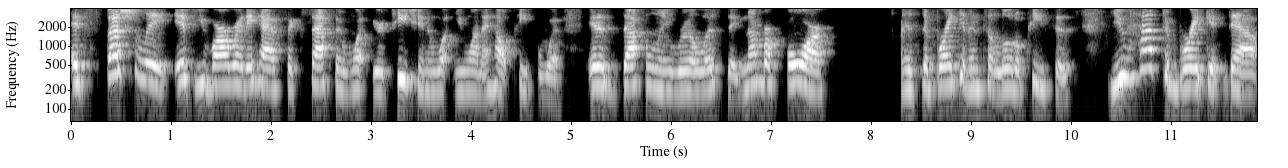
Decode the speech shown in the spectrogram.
especially if you've already had success in what you're teaching and what you want to help people with. It is definitely realistic. Number four, is to break it into little pieces. You have to break it down.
